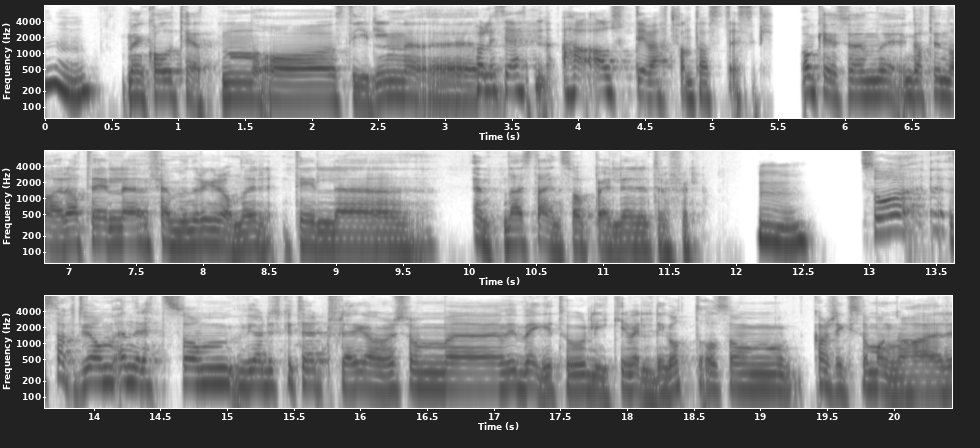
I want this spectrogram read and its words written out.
Men kvaliteten og stilen eh, Kvaliteten har alltid vært fantastisk. Ok, så en Gattinara til 500 kroner til eh, enten det er steinsopp eller trøffel. Så snakket vi om en rett som vi har diskutert flere ganger, som eh, vi begge to liker veldig godt, og som kanskje ikke så mange har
